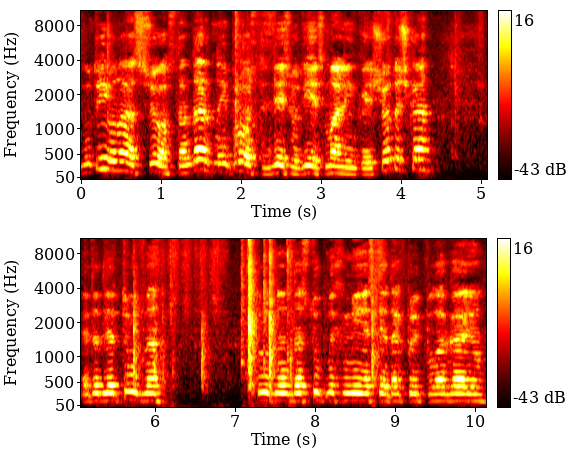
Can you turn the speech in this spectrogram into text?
Внутри у нас все стандартно и просто. Здесь вот есть маленькая щеточка. Это для трудно, труднодоступных мест, я так предполагаю.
